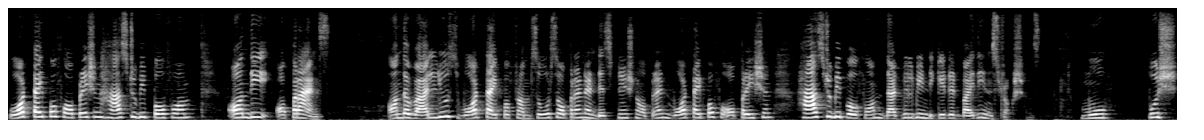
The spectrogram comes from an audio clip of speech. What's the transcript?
What type of operation has to be performed on the operands? On the values what type of from source operand and destination operand what type of operation has to be performed that will be indicated by the instructions. Move push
